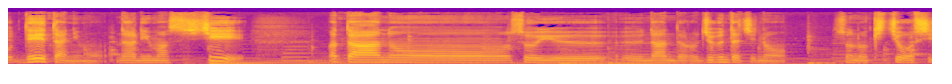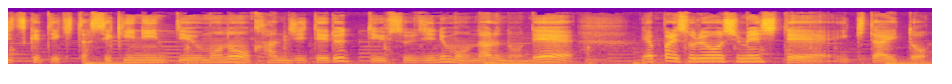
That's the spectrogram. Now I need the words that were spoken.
あ、データにもなりますしまた、あのー、そういうなんだろう自分たちのその基地を押し付けてきた責任っていうものを感じてるっていう数字にもなるのでやっぱりそれを示していきたいと。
